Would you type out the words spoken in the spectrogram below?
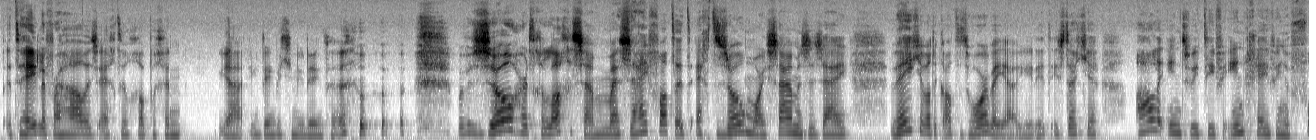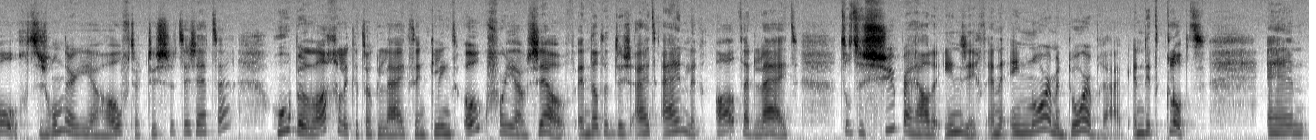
Het hele verhaal is echt heel grappig en ja, ik denk dat je nu denkt, hè? we hebben zo hard gelachen samen. Maar zij vatte het echt zo mooi samen. Ze zei, weet je wat ik altijd hoor bij jou, Judith? Is dat je alle intuïtieve ingevingen volgt zonder je hoofd ertussen te zetten. Hoe belachelijk het ook lijkt en klinkt, ook voor jouzelf. En dat het dus uiteindelijk altijd leidt tot een superhelder inzicht en een enorme doorbraak. En dit klopt. En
